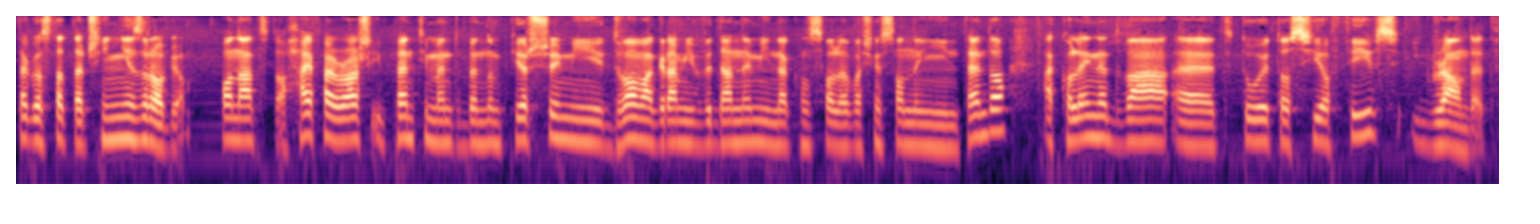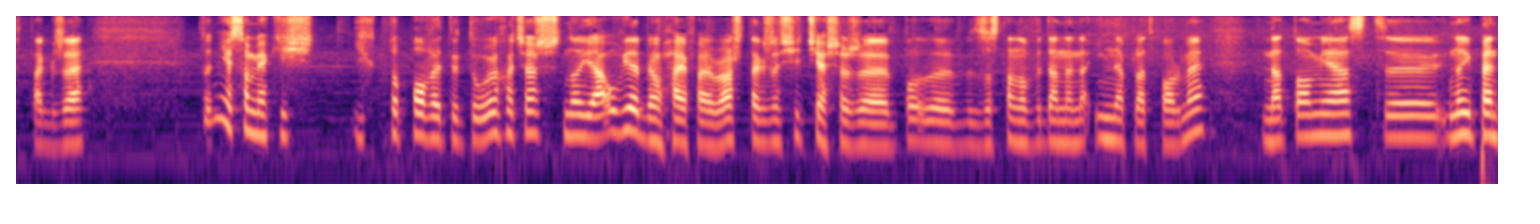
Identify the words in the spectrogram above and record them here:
tego ostatecznie nie zrobią. Ponadto Hi-Fi Rush i Pentiment będą pierwszymi dwoma grami wydanymi na konsolę właśnie Sony i Nintendo, a kolejne dwa e, tytuły to Sea of Thieves i Grounded. Także to nie są jakieś ich topowe tytuły, chociaż no ja uwielbiam Hi-Fi Rush, także się cieszę, że po, e, zostaną wydane na inne platformy. Natomiast, e, no i Pen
